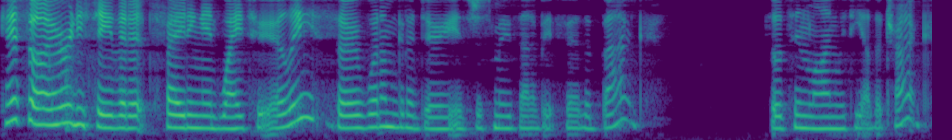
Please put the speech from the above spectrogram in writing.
Okay, so I already see that it's fading in way too early. So what I'm going to do is just move that a bit further back so it's in line with the other track.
